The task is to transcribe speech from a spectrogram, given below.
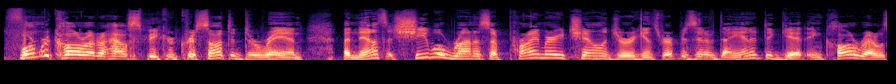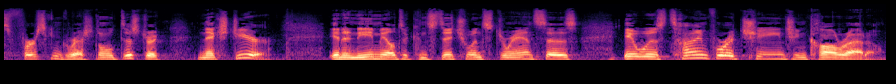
former Colorado House Speaker Crisanta Duran announced that she will run as a primary challenger against Representative Diana DeGette in Colorado's 1st Congressional District next year. In an email to constituents, Duran says it was time for a change in Colorado.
